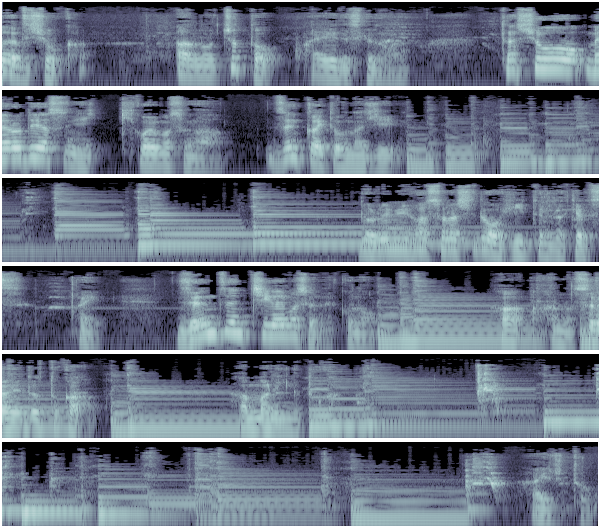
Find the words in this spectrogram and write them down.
かがでしょうか？あの、ちょっと早いですけども、多少メロディアスに聞こえますが、前回と同じ、ドレミファソラシドを弾いてるだけです。はい。全然違いますよね、この、は、あの、スライドとか、ハンマリングとか。入ると。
